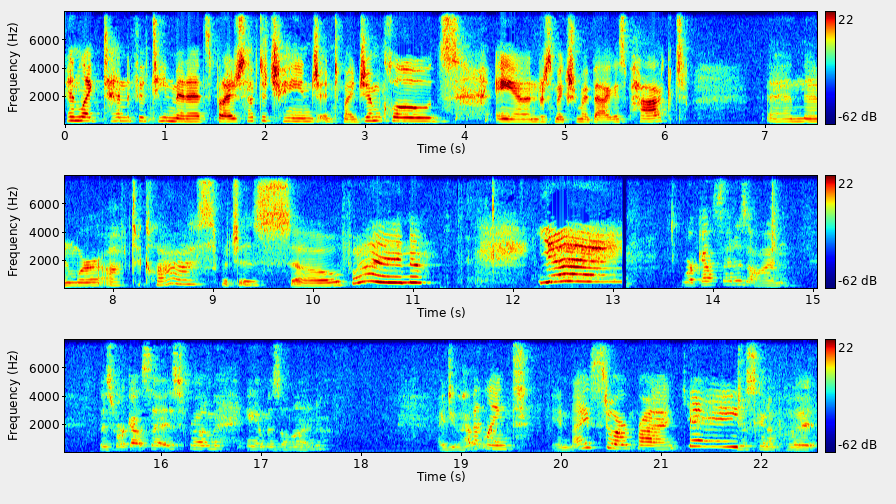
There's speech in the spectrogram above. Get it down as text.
in like 10 to 15 minutes, but I just have to change into my gym clothes and just make sure my bag is packed. And then we're off to class, which is so fun. Yay! Workout set is on. This workout set is from Amazon. I do have it linked in my storefront. Yay! I'm just gonna put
